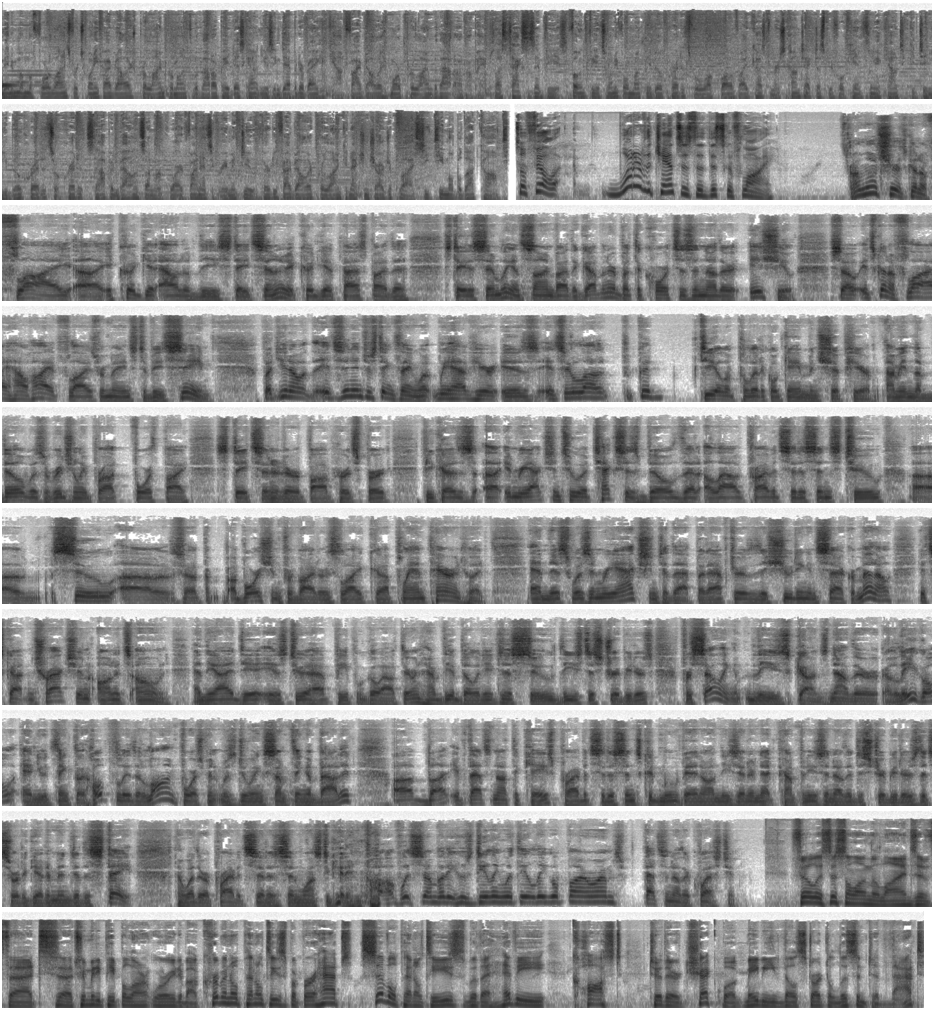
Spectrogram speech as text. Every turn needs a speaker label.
Speaker 1: Minimum of four lines for $25 per line per month with auto pay discount using debit or bank account. $5 more per line without auto pay, plus taxes and fees. Phone fee at 24 monthly bill credits for all well qualified customers. Contact us before canceling account to continue bill credits or credit stop and balance on required finance agreement due. $35 per line connection charge apply. Ctmobile.com.
Speaker 2: So, Phil, what are the chances that this could fly?
Speaker 3: I'm not sure it's going to fly. Uh, it could get out of the state senate. It could get passed by the state assembly and signed by the governor, but the courts is another issue. So it's going to fly. How high it flies remains to be seen. But you know, it's an interesting thing. What we have here is it's a lot of good deal of political gamemanship here. I mean, the bill was originally brought forth by State Senator Bob Hertzberg because uh, in reaction to a Texas bill that allowed private citizens to uh, sue uh, abortion providers like uh, Planned Parenthood. And this was in reaction to that. But after the shooting in Sacramento, it's gotten traction on its own. And the idea is to have people go out there and have the ability to sue these distributors for selling these guns. Now, they're illegal, and you'd think that hopefully the law enforcement was doing something about it. Uh, but if that's not the case, private citizens could move in on these internet companies and other distributors that sort of get them into the state. Now, whether a private citizen wants to get involved with somebody who's dealing with the illegal firearms, that's another question.
Speaker 4: Phil, is this along the lines of that uh, too many people aren't worried about criminal penalties, but perhaps civil penalties with a heavy cost to their checkbook? Maybe they'll start to listen to that?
